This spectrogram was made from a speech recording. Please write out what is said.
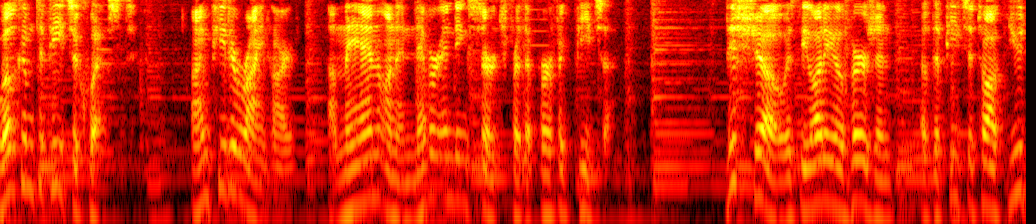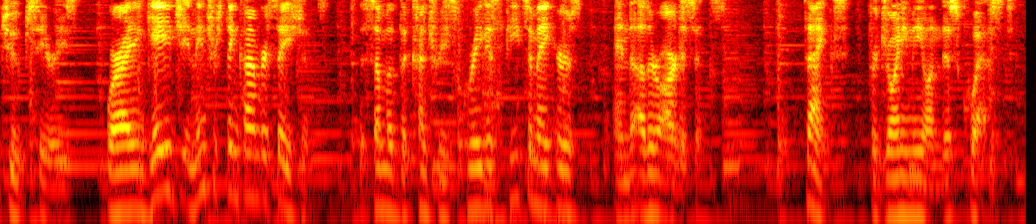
Welcome to Pizza Quest. I'm Peter Reinhart, a man on a never ending search for the perfect pizza. This show is the audio version of the Pizza Talk YouTube series where I engage in interesting conversations with some of the country's greatest pizza makers and other artisans. Thanks for joining me on this quest.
